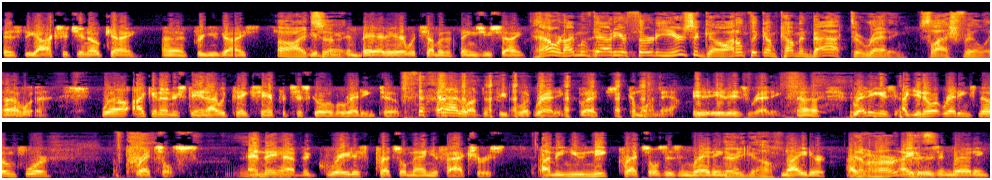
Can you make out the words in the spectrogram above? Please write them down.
Is the oxygen okay uh, for you guys? Oh, it's, You're uh, bad air with some of the things you say. Howard, I moved out here 30 years ago. I don't think I'm coming back to Reading slash Philly. Uh, w- well, I can understand. I would take San Francisco over Reading too, and I love the people at Reading. But come on now, it, it is Reading. Uh, Reading is. You know what Reading's known for? Pretzels, and they have the greatest pretzel manufacturers. I mean, Unique Pretzels is in Reading. There you go. Snyder. I Never heard Snyder's this. in Reading.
